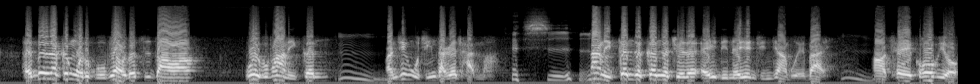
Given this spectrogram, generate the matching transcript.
很多人在跟我的股票，我都知道啊，我也不怕你跟。嗯，反正我请大家谈嘛。是，那你跟着跟着觉得，哎，林德燕金价不会败。嗯，啊，这股票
